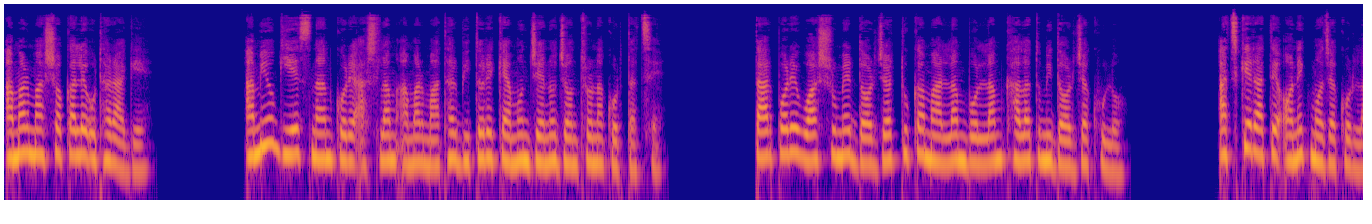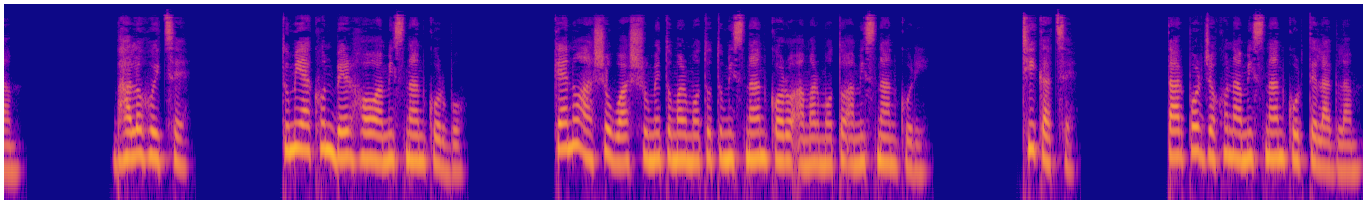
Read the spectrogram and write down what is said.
আমার মা সকালে ওঠার আগে। আমিও গিয়ে স্নান করে আসলাম, আমার মাথার ভিতরে কেমন যেন যন্ত্রণা করতাছে। তারপরে ওয়াশরুমের দরজার টুকা মারলাম, বললাম, খালা, তুমি দরজা খুলো। আজকে রাতে অনেক মজা করলাম। ভালো হইছে তুমি এখন বের হও, আমি স্নান করব। কেন আসো ওয়াশরুমে? তোমার মতো তুমি স্নান করো, আমার মতো আমি স্নান করি। ঠিক আছে। তারপর যখন আমি স্নান করতে লাগলাম,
